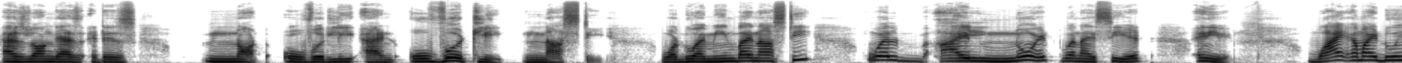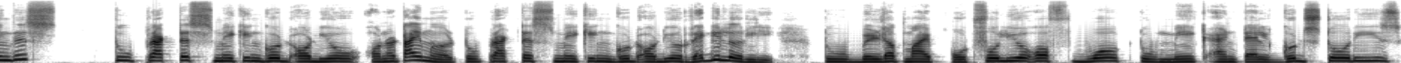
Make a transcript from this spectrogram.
as long as it is not overly and overtly nasty. What do I mean by nasty? Well, I'll know it when I see it. Anyway, why am I doing this? To practice making good audio on a timer, to practice making good audio regularly, to build up my portfolio of work, to make and tell good stories,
